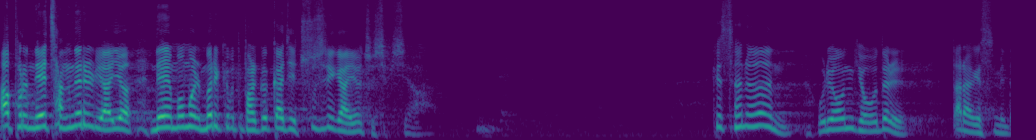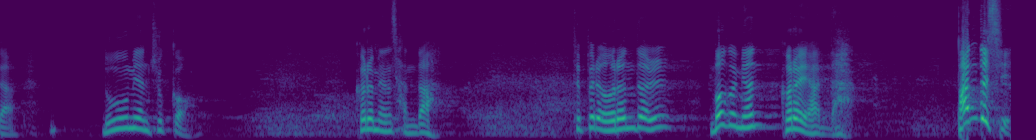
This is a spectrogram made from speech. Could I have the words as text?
앞으로 내 장래를 위하여 내 몸을 머리끝부터 발끝까지 추스리게 하여 주십시오. 그래서 저는 우리 온 교우들 따라하겠습니다. 누우면 죽고 걸으면 산다. 특별히 어른들 먹으면 걸어야 한다. 반드시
